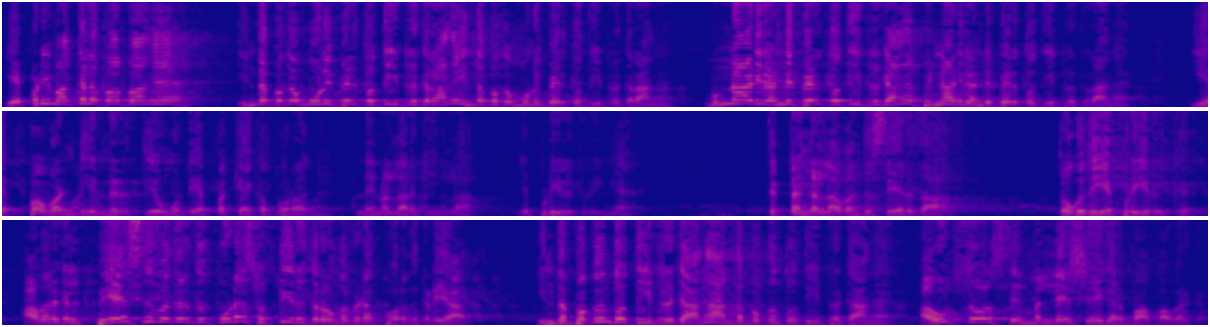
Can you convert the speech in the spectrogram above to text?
எப்படி மக்களை பார்ப்பாங்க? இந்த பக்கம் மூணு பேர் தொத்திக்கிட்டு இருக்காங்க இந்த பக்கம் மூணு பேர் தொத்திட்டு இருக்காங்க முன்னாடி ரெண்டு பேர் தொத்திட்டு இருக்காங்க பின்னாடி ரெண்டு பேர் தொத்திட்டு இருக்காங்க எப்ப வண்டியை நிறுத்தி உங்ககிட்ட எப்ப கேட்க போறாங்க? அண்ணே நல்லா இருக்கீங்களா? எப்படி இருக்கிறீங்க? திட்டங்கள்லாம் வந்து சேருதா? தொகுதி எப்படி இருக்கு? அவர்கள் பேசுவதற்கு கூட சுத்தி இருக்கிறவங்க விட போறது கிடையாது. இந்த பக்கம் தொத்திக்கிட்டு இருக்காங்க அந்த பக்கம் தொத்திக்கிட்டு இருக்காங்க. அவுட் சோர்ஸ் எம்எல்ஏ சேகர் பாபு அவர்கள்.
